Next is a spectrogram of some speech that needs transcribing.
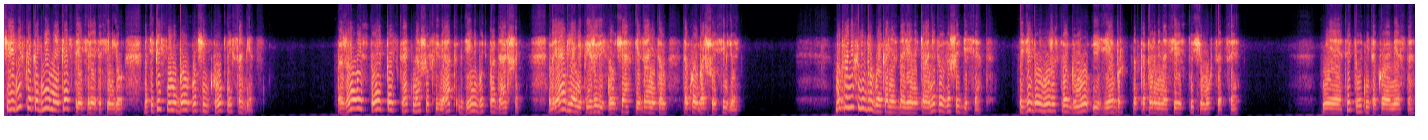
Через несколько дней мы опять встретили эту семью, но теперь с ними был очень крупный самец. Пожалуй, стоит поискать наших львят где-нибудь подальше. Вряд ли они прижились на участке, занятом такой большой семьей. Мы проехали в другой конец долины, километров за 60. Здесь было множество гну и зебр, над которыми носились тучи мух ЦЦ. Нет, и тут не такое место,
